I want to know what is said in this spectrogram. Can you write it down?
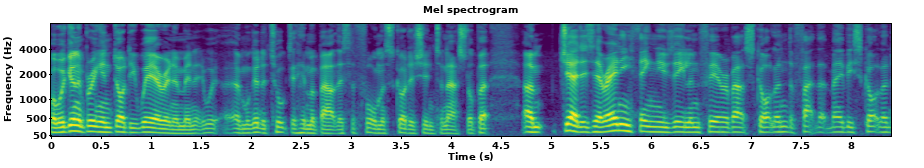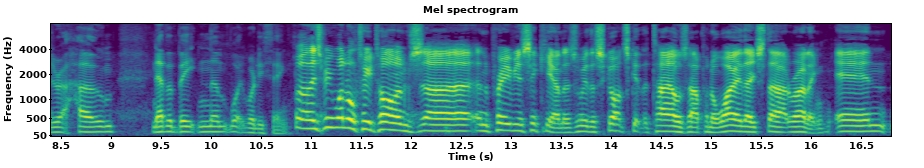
Well, we're going to bring in Doddie Weir in a minute, and we're going to talk to him about this, the former Scottish international. But, um, Jed, is there anything New Zealand fear about Scotland? The fact that maybe Scotland are at home, never beaten them? What, what do you think? well, there's been one or two times uh, in the previous encounters where the Scots get the tails up and away they start running. And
